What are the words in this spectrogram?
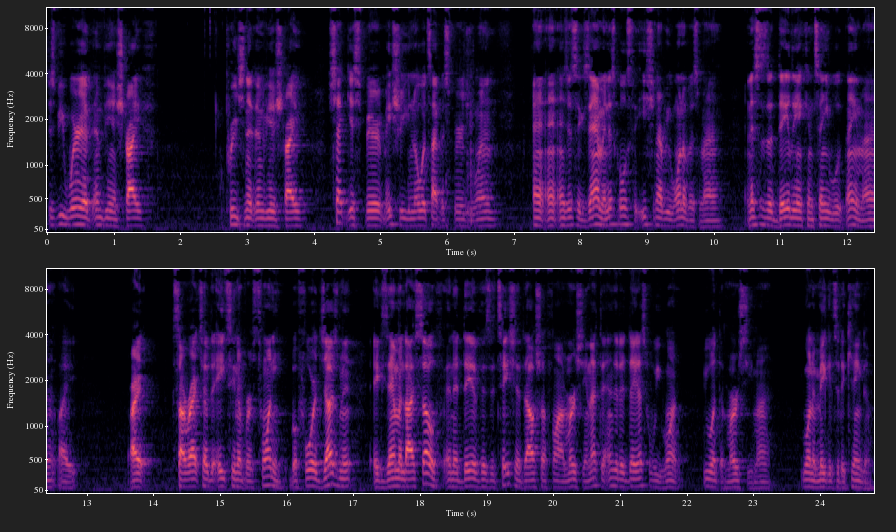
just be wary of envy and strife preaching at envy and strife. Check your spirit. Make sure you know what type of spirit you're in. And, and, and just examine. This goes for each and every one of us, man. And this is a daily and continual thing, man. Like, right? Sirach chapter 18 and verse 20. Before judgment, examine thyself. In the day of visitation, thou shalt find mercy. And at the end of the day, that's what we want. We want the mercy, man. We want to make it to the kingdom.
